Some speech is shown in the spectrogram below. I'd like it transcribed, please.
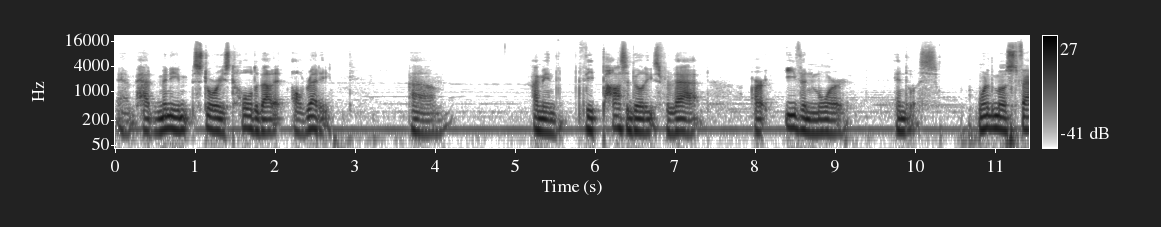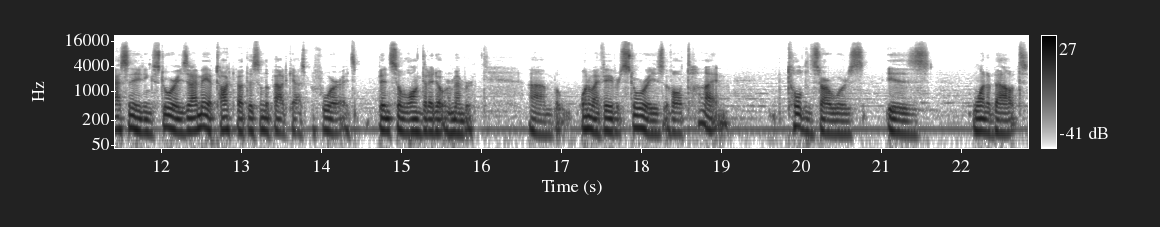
um, had many stories told about it already. Um, I mean, the possibilities for that are even more endless. One of the most fascinating stories, and I may have talked about this on the podcast before, it's been so long that I don't remember, um, but one of my favorite stories of all time told in Star Wars is one about,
